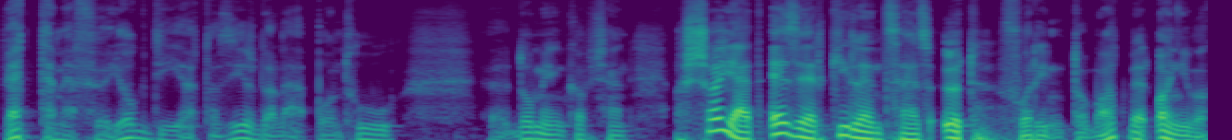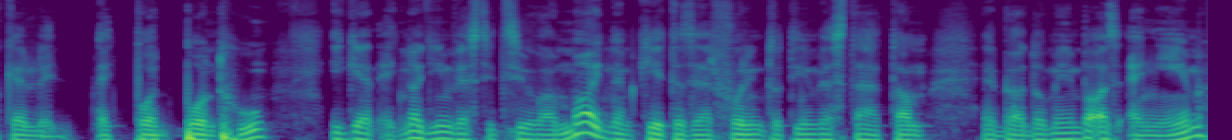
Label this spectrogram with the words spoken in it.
vettem-e föl jogdíjat az irdalá.hu domén kapcsán a saját 1905 forintomat, mert annyiba kerül egy, egy pont, .hu, igen, egy nagy investícióval majdnem 2000 forintot investáltam ebbe a doménba, az enyém,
